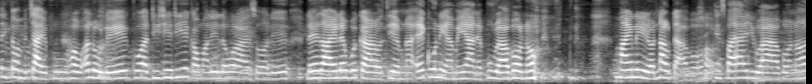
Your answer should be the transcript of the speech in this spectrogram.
တိတ်တော့မကြိုက်ဘူးဟုတ်အဲ့လိုလေကိုက DJ D ရဲ့ကောင်မလေးလောက်ရတယ်ဆိုတော့လေလဲသားရေးလဲဝစ်ကတော့တည်ရမလားအဲကိုနေရမရနဲ့ပူတာပေါ့နော် မိုင်းလေးတော့နှောက်တာပေါ့ဟုတ် inspire ယူရတာပေါ့နော်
